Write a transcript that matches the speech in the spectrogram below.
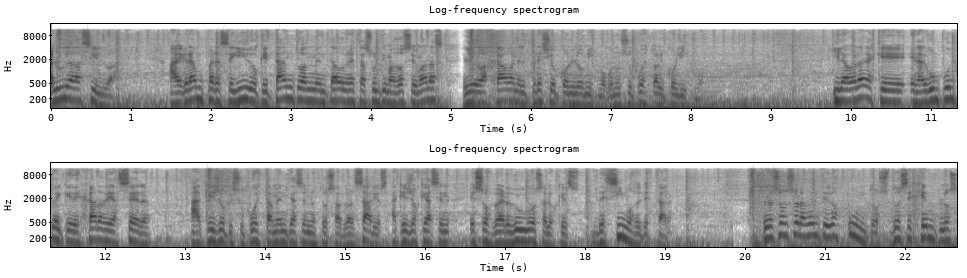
A Lula da Silva, al gran perseguido que tanto han mentado en estas últimas dos semanas, le bajaban el precio con lo mismo, con un supuesto alcoholismo. Y la verdad es que en algún punto hay que dejar de hacer aquello que supuestamente hacen nuestros adversarios, aquellos que hacen esos verdugos a los que decimos detestar. Pero son solamente dos puntos, dos ejemplos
